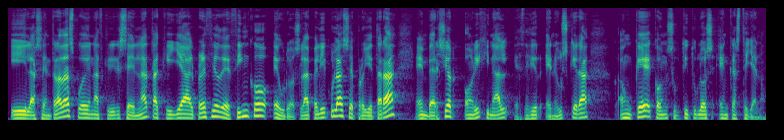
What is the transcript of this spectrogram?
y las entradas pueden adquirirse en la taquilla al precio de 5 euros. La película se proyectará en versión original, es decir, en euskera, aunque con subtítulos en castellano.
